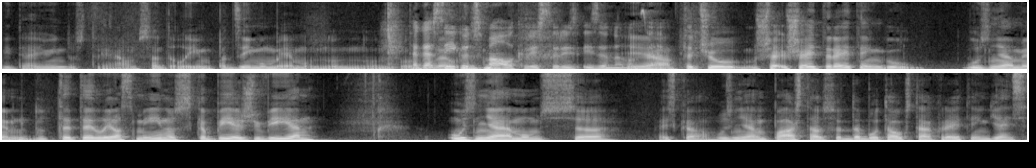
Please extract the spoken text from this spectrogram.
vidēju industrijā un sadalījumu pa dzimumiem. Un, un, un, un tā kā sīk un smalki visur iz, izanalizē. Jā, taču še, šeit reitingu uzņēmumiem, nu, te, te liels mīnus, ka bieži vien uzņēmums uh, es kā uzņēmuma pārstāvis varu dabūt augstāku reitingu, ja es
